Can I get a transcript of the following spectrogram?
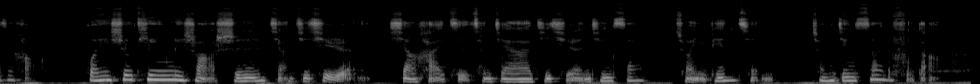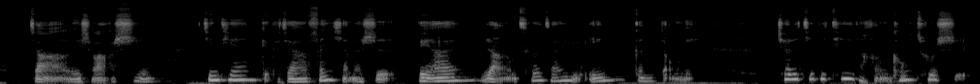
家好，欢迎收听历史老师讲机器人，向孩子参加机器人竞赛、创意编程、创客竞赛的辅导。讲历史老师今天给大家分享的是 AI 让车载语音更懂你。ChatGPT 的横空出世，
